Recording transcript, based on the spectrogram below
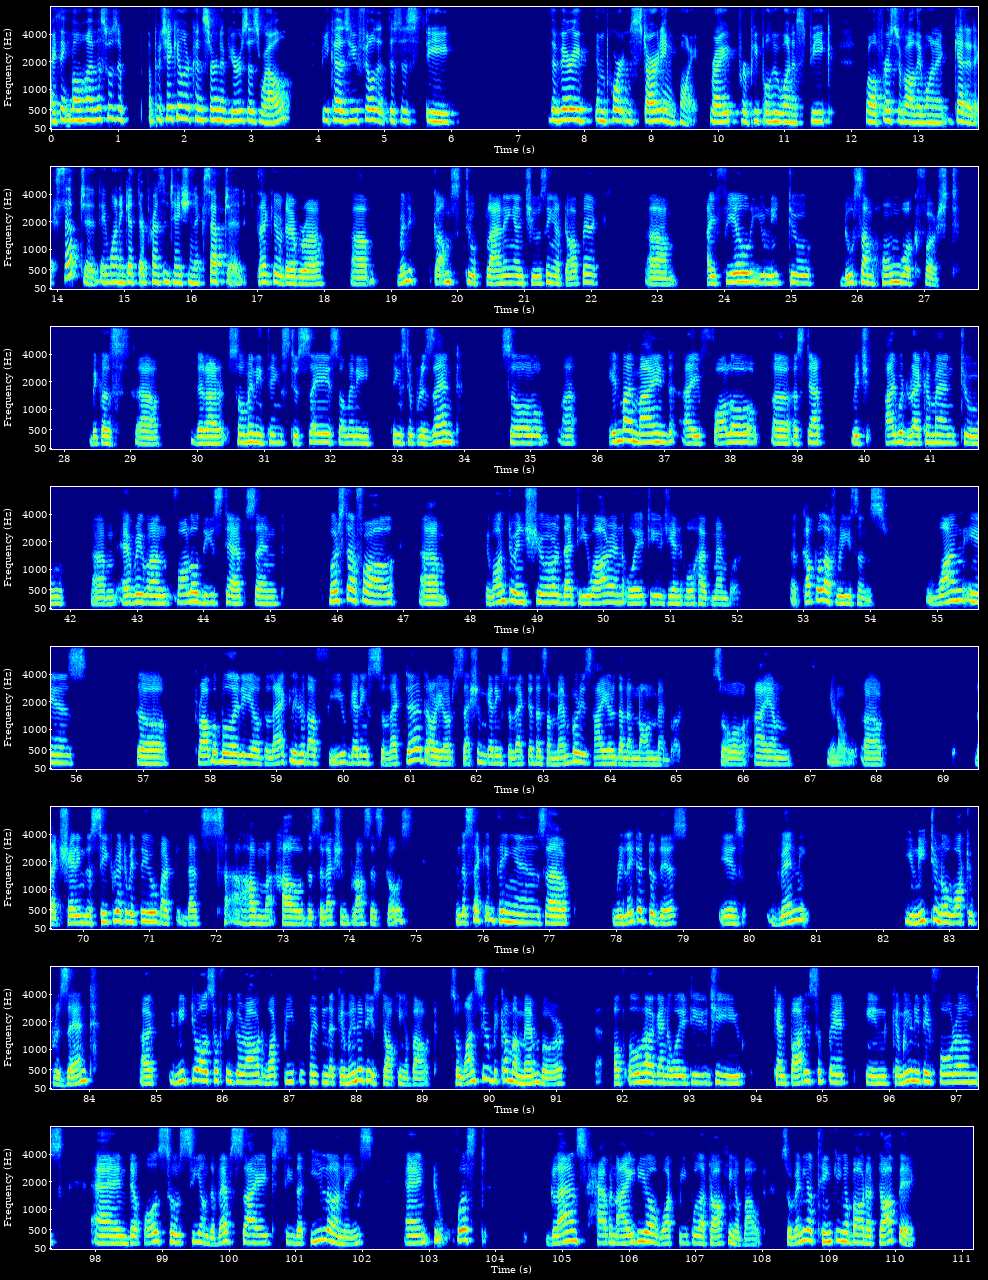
I think, Mohan, this was a, a particular concern of yours as well, because you feel that this is the the very important starting point, right, for people who want to speak. Well, first of all, they want to get it accepted. They want to get their presentation accepted. Thank you, Deborah. Um, when it comes to planning and choosing a topic, um, I feel you need to do some homework first because uh, there are so many things to say, so many things to present. So, uh, in my mind, I follow uh, a step which I would recommend to um, everyone follow these steps. And first of all, um, we want to ensure that you are an OATUG and OHUG member. A couple of reasons. One is the probability or the likelihood of you getting selected or your session getting selected as a member is higher than a non-member. So I am, you know, uh, like sharing the secret with you, but that's how how the selection process goes. And the second thing is uh, related to this is when you need to know what to present. Uh, you need to also figure out what people in the community is talking about. So once you become a member of OHUG and OATUG, you can participate in community forums and also see on the website, see the e-learnings, and to first glance have an idea of what people are talking about. So when you're thinking about a topic,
